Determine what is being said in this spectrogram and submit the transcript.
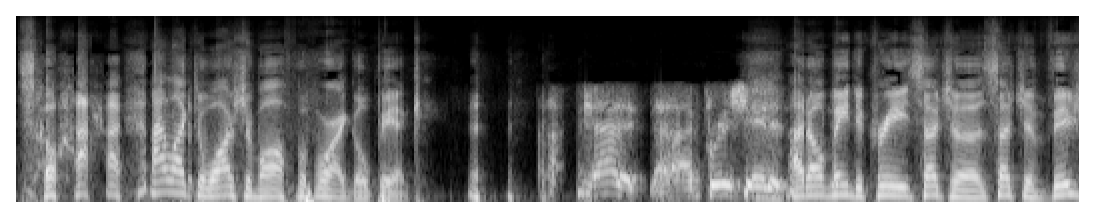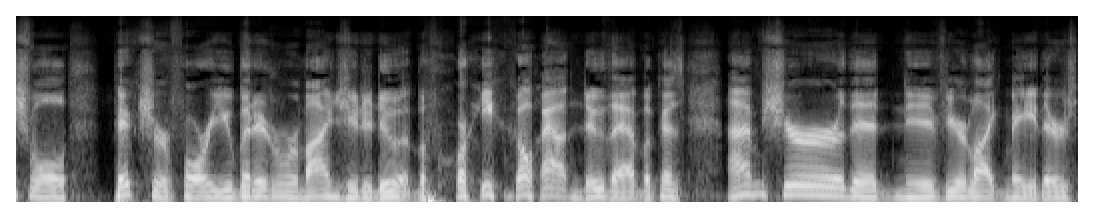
So I like to wash them off before I go pick. Got it. I appreciate it. I don't mean to create such a such a visual picture for you, but it'll remind you to do it before you go out and do that because I'm sure that if you're like me, there's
